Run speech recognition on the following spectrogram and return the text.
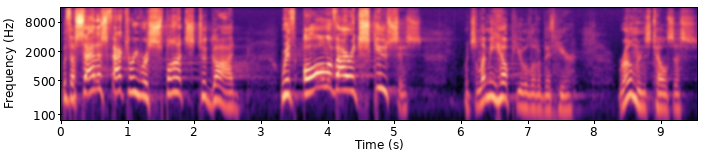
with a satisfactory response to God with all of our excuses, which let me help you a little bit here. Romans tells us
